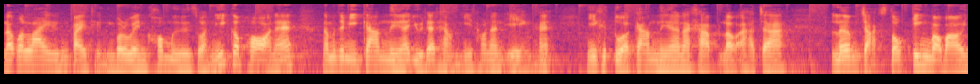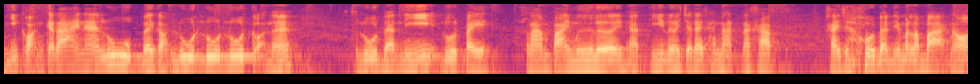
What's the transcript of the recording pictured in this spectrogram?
แล้วก็ไล่ขึ้นไปถึงบริเวณข้อมือส่วนนี้ก็พอนะแล้วมันจะมีกล้ามเนื้ออยู่แถวๆนี้เท่านั้นเองนะนี่คือตัวกล้ามเนื้อนะครับ เราอาจจะเริ่มจากสโตกกิ้งเบาๆอย่างนี้ก่อนก็ได้นะลูบไปก่อนลูดลูดลูดก่อนนะจะลูดแบบนี้ลูดไป ตามปลายมือเลยแบบนี้เลยจะได้ถนัดนะครับ ใครจะรูดแบบนี้มันลำบากเนาะ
